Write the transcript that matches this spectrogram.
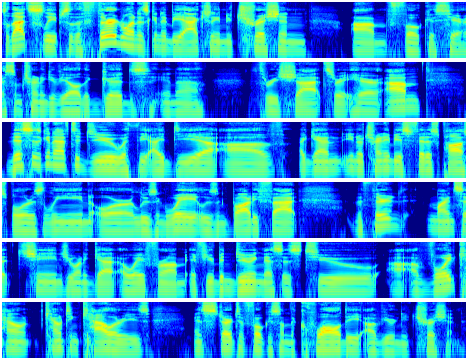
So that's sleep. So the third one is going to be actually nutrition um, focus here. So I'm trying to give you all the goods in a three shots right here. Um, this is going to have to do with the idea of again, you know, trying to be as fit as possible, or as lean, or losing weight, losing body fat. The third mindset change you want to get away from, if you've been doing this, is to uh, avoid count counting calories and start to focus on the quality of your nutrition.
